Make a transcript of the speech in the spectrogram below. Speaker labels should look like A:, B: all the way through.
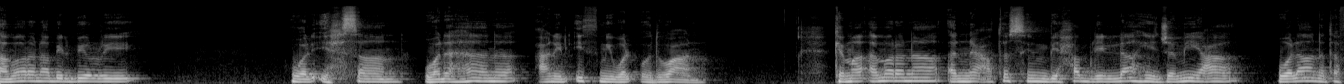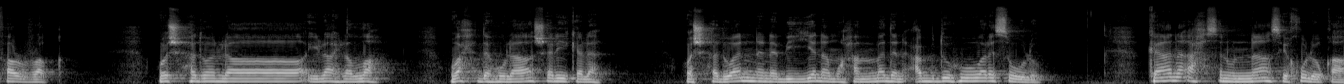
A: امرنا بالبر والاحسان ونهانا عن الاثم والعدوان كما امرنا ان نعتصم بحبل الله جميعا ولا نتفرق واشهد ان لا اله الا الله وحده لا شريك له واشهد ان نبينا محمدا عبده ورسوله كان احسن الناس خلقا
